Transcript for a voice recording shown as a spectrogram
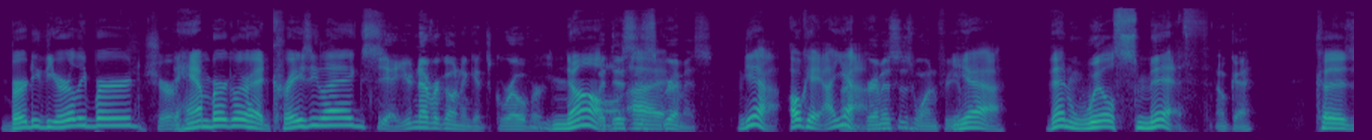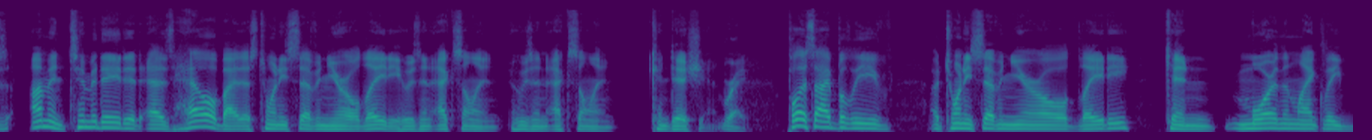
Birdie the early bird. Sure. The Hamburglar had crazy legs. Yeah, you're never going against Grover. No. but this is uh, Grimace. Yeah. Okay. Uh, yeah. right, Grimace is one for you. Yeah. Then Will Smith, Okay. because I'm intimidated as hell by this 27 year old lady who's in excellent who's in excellent condition. Right. Plus, I believe a 27 year old lady can more than likely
